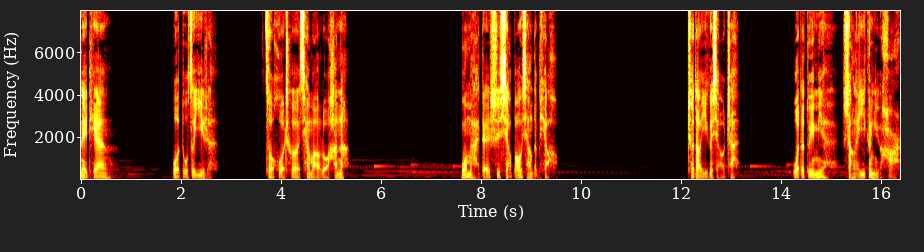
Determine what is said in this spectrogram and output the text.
那天，我独自一人坐火车前往罗哈纳。我买的是小包厢的票。车到一个小站，我的对面上来一个女孩。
